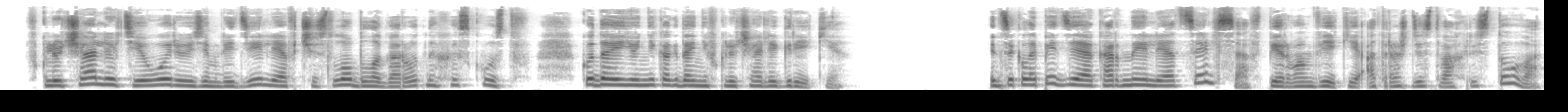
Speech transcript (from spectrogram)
– включали теорию земледелия в число благородных искусств, куда ее никогда не включали греки – Энциклопедия Корнелия Цельса в первом веке от Рождества Христова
